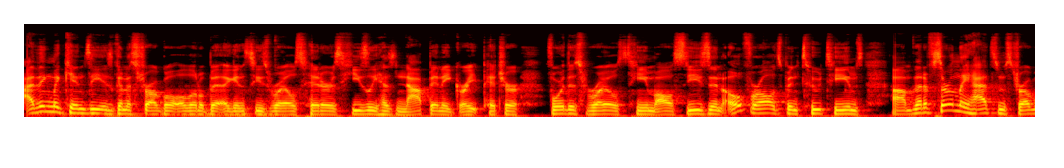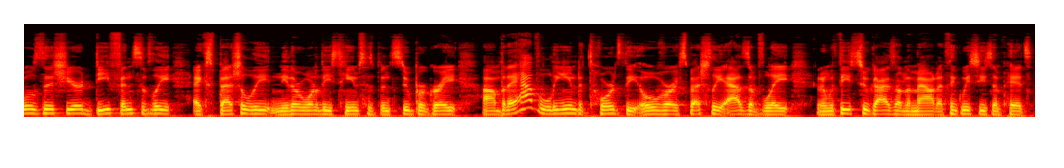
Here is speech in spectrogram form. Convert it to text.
I think McKenzie is going to struggle a little bit against these Royals hitters. Heasley has not been a great pitcher for this Royals team all season. Overall, it's been two teams um, that have certainly had some struggles this year, defensively, especially. Neither one of these teams has been super great, um, but they have leaned towards the over, especially as of late. And with these two guys on the mound, I think we see some hits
